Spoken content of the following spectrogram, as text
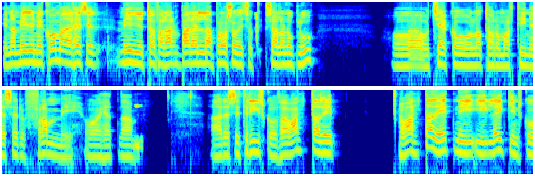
inn á miðjunni komaðar þessir miðju töffarar, Barella, Brozovic og Salanoglu og, og Tjeko og Lautaro Martínez eru frammi og hérna það er þessi þrý sko, það vantaði það vantaði einn í, í leikin sko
